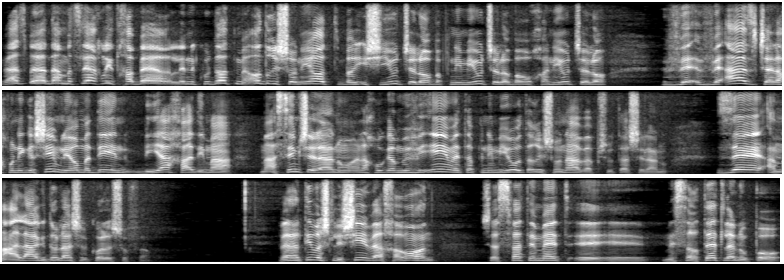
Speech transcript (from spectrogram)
ואז בן אדם מצליח להתחבר לנקודות מאוד ראשוניות באישיות שלו, בפנימיות שלו, ברוחניות שלו. ו- ואז כשאנחנו ניגשים ליום הדין ביחד עם המעשים שלנו, אנחנו גם מביאים את הפנימיות הראשונה והפשוטה שלנו. זה המעלה הגדולה של כל השופר. והנתיב השלישי והאחרון, שהשפת אמת אה, אה, מסרטט לנו פה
